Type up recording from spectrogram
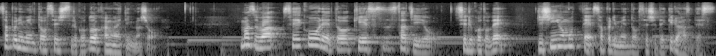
サプリメントを摂取することを考えてみましょう。まずは、成功例とケーススタジーを知ることで、自信を持ってサプリメントを摂取できるはずです。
